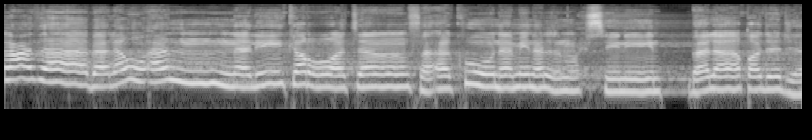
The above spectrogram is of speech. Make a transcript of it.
العذاب لو أن لي كرة فأكون من المحسنين. بلى قد جاءتك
